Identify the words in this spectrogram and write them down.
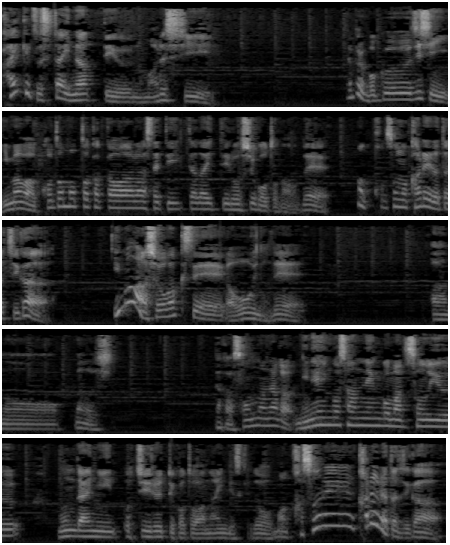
解決したいなっていうのもあるし、やっぱり僕自身今は子供と関わらせていただいているお仕事なので、まあ、その彼らたちが、今は小学生が多いので、あのーなんだし、なんかそんななんか2年後3年後までそういう問題に陥るってことはないんですけど、まあ、かそれ、彼らたちが、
